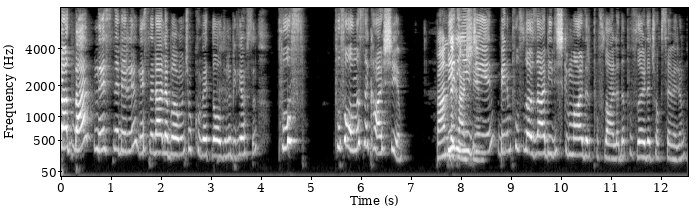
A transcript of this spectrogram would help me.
Bak ben nesneleri, nesnelerle bağımın çok kuvvetli olduğunu biliyorsun. Puf, puf olmasına karşıyım. Ben de Bir karşıyım. yiyeceğin, benim pufla özel bir ilişkim vardır puflarla da. Pufları da çok severim.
